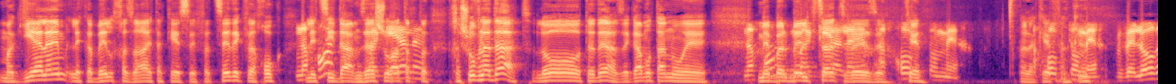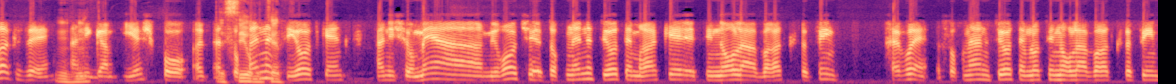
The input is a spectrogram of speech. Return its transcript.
מגיע להם לקבל חזרה את הכסף. הצדק והחוק נכון, לצידם, זה השורה התחתונה. חשוב לדעת, לא, אתה יודע, זה גם אותנו אה, נכון, מבלבל קצת וזה. נכון, מגיע להם, החוק כן. תומך. על החוק תומך, כן. ולא רק זה, mm-hmm. אני גם, יש פה, סוכני כן. נסיעות, כן, אני שומע אמירות שסוכני נסיעות הם רק אה, צינור להעברת כספים. חבר'ה, סוכני הנסיעות הם לא צינור להעברת כספים,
